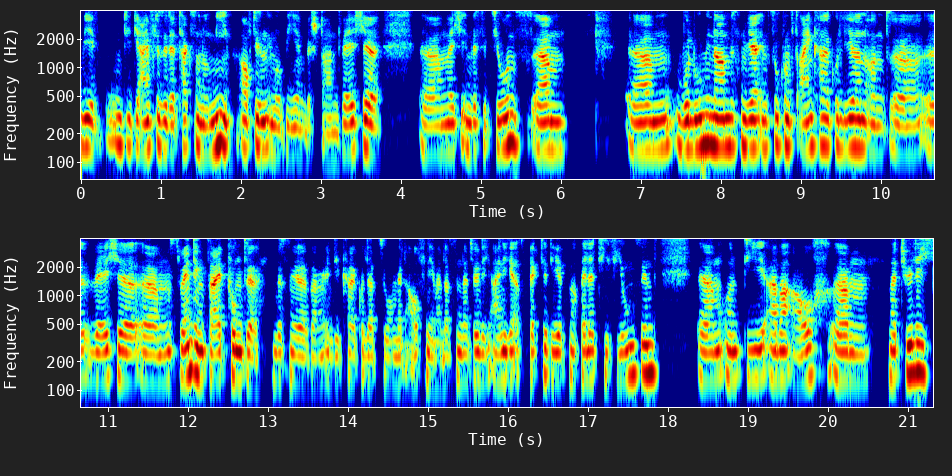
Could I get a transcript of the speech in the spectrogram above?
wie, die, die, Einflüsse der Taxonomie auf diesen Immobilienbestand? Welche, welche Investitions- ähm, ähm, müssen wir in Zukunft einkalkulieren und äh, welche ähm, Stranding-Zeitpunkte müssen wir sagen, in die Kalkulation mit aufnehmen. Das sind natürlich einige Aspekte, die jetzt noch relativ jung sind und die aber auch natürlich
